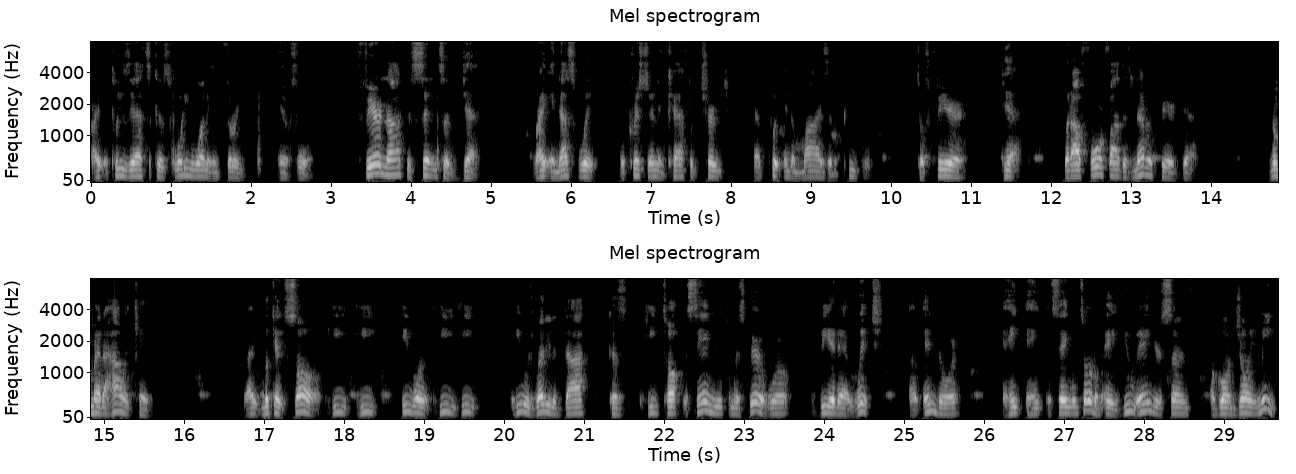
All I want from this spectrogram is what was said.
right? Ecclesiasticus 41 and 3 and 4. Fear not the sentence of death, right? And that's what the Christian and Catholic Church have put in the minds of the people to fear death. But our forefathers never feared death, no matter how it came. Right? Look at Saul. He he he was he he he was ready to die because he talked to Samuel from the spirit world via that witch of Endor, and, he, and Samuel told him, "Hey, you and your sons are going to join me.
